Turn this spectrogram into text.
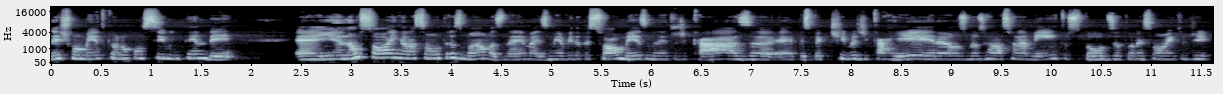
neste momento que eu não consigo entender. É, e não só em relação a outras mamas, né? Mas minha vida pessoal mesmo, dentro de casa, é, perspectivas de carreira, os meus relacionamentos todos. Eu tô nesse momento de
